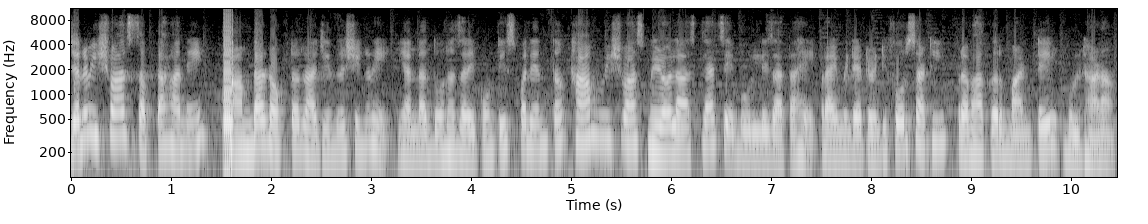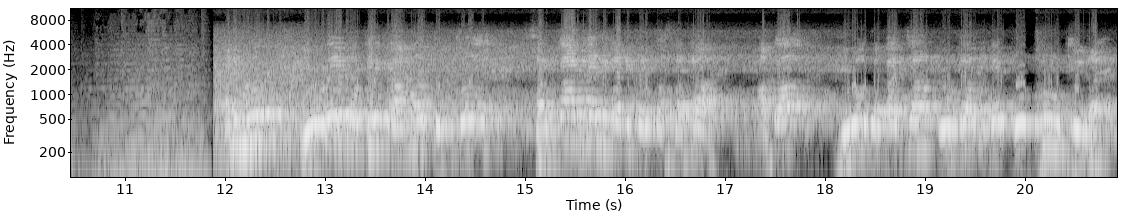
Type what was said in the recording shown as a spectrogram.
जनविश्वास सप्ताहाने आमदार डॉक्टर राजेंद्र शिंगणे यांना दोन हजार एकोणतीस पर्यंत ठाम विश्वास मिळवला असल्याचे बोलले जात आहे. प्राईम इंडिया ट्वेंटी फोरसाठी प्रभाकर मांटे बुलढाणा. आणि म्हणून एवढे मोठे काम तुमचं सरकार त्या ठिकाणी करत असताना आता विरोधकांच्या पोटामध्ये पोटून उठलेलं आहे?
